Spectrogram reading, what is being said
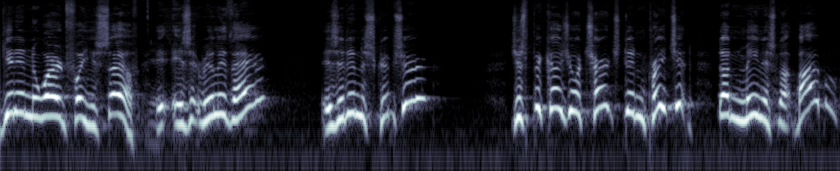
Get in the Word for yourself. I- Is it really there? Is it in the Scripture? Just because your church didn't preach it doesn't mean it's not Bible.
